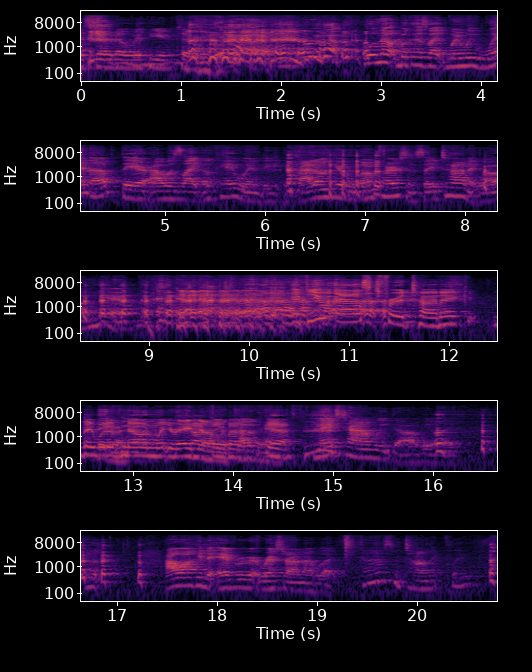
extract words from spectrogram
it me. soda with you too. well, no, because like when we went up there, I was like, okay, Wendy, if I don't hear one person say tonic while I'm here, If you asked for a tonic, they would have They- known what you were they know talking it. about. Okay. Yeah. Next time we go, I'll be like, I walk into every restaurant and I'm like, can I have some tonic, please?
